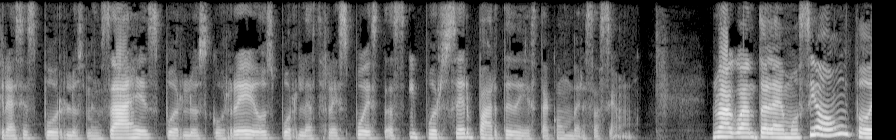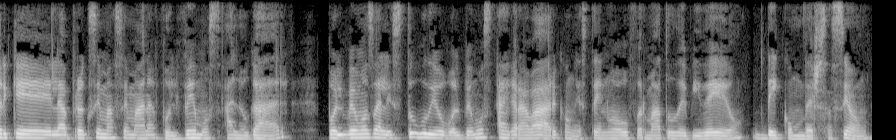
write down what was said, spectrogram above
Gracias por los mensajes, por los correos, por las respuestas y por ser parte de esta conversación. No aguanto la emoción porque la próxima semana volvemos al hogar, volvemos al estudio, volvemos a grabar con este nuevo formato de video, de conversación.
